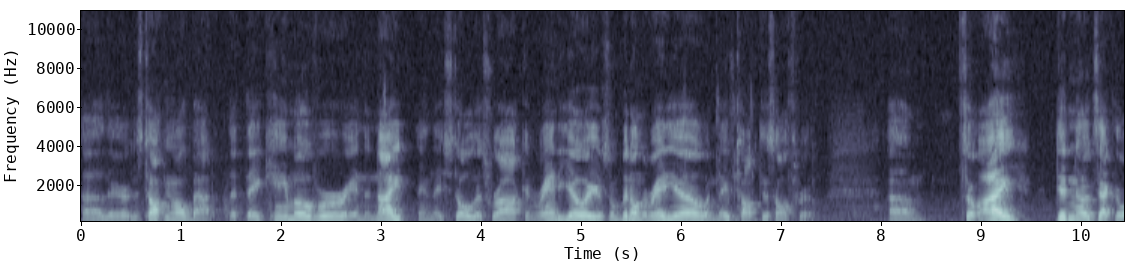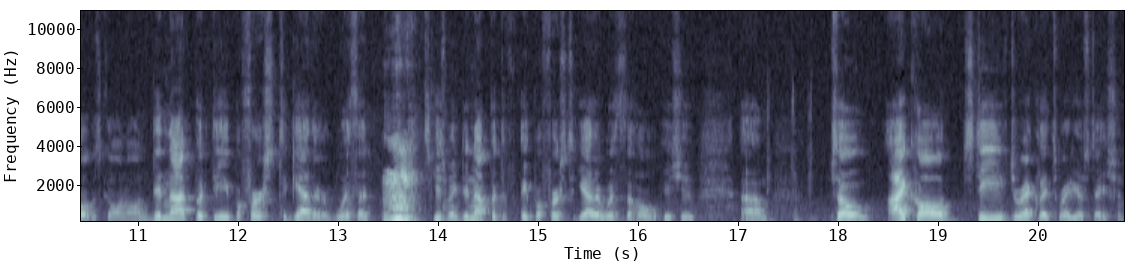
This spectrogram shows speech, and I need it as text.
uh, there is talking all about it. That they came over in the night and they stole this rock, and Randy Yohe has been on the radio, and they've talked this all through. Um, so I didn't know exactly what was going on. Did not put the April 1st together with it. Excuse me. Did not put the April 1st together with the whole issue. Um, so I called Steve directly at the radio station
